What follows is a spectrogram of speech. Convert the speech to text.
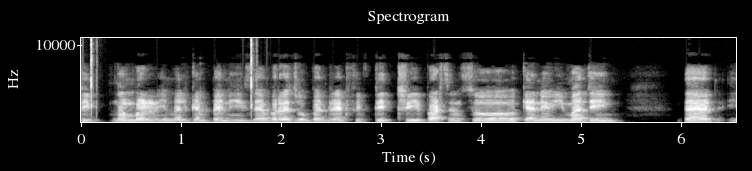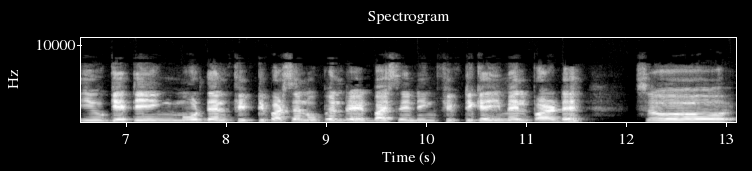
fifth number email campaign his average open rate 53 percent. So can you imagine that you getting more than 50 percent open rate by sending 50k email per day? So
